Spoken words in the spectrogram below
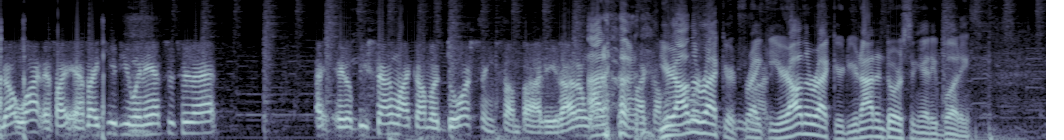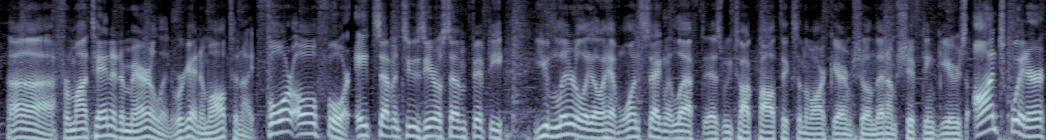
You know what? If I if I give you an answer to that, it'll be sound like I'm endorsing somebody, and I don't want to sound like I'm. You're on the record, anybody. Frankie. You're on the record. You're not endorsing anybody. Uh, from Montana to Maryland. We're getting them all tonight. 404 872 0750. You literally only have one segment left as we talk politics on the Mark Arum Show, and then I'm shifting gears on Twitter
